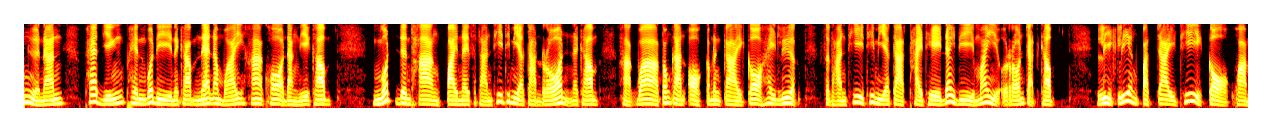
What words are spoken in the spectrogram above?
เหงื่อนั้น แพทย์หญิงเพนวดีนะครับ แนะนำไว้ 5 ข้อดังนี้ครับงดเดินทางไปในสถานที่ที่มีอากาศร้อนนะครับ หากว่าต้องการออกกำลังกายก็ให้เลือกสถานที่ที่มีอากาศถ่ายเทได้ดีไม่ร้อนจัดครับ หลีกเลี่ยงปัจจัยที่ก่อความ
